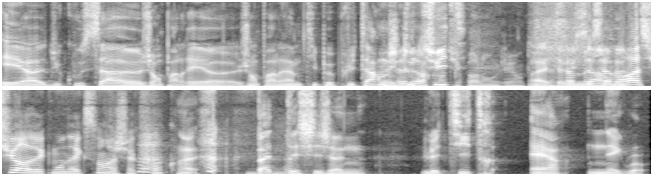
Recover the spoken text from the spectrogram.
et euh, du coup ça euh, j'en parlerai euh, j'en parlerai un petit peu plus tard mais tout de suite tu parles anglais. en tout Ouais, cas. t'as ça me, ça un ça me peu rassure avec mon accent à chaque fois. quoi. Ouais. Bad Decision le titre Air Negro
